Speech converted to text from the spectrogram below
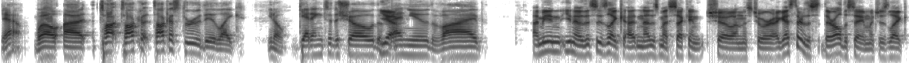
Yeah. Well, uh, talk talk talk us through the like, you know, getting to the show, the Yeah. venue, the vibe. I mean, you know, this is like uh, now this is my second show on this tour. I guess they're this, they're all the same, which is like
